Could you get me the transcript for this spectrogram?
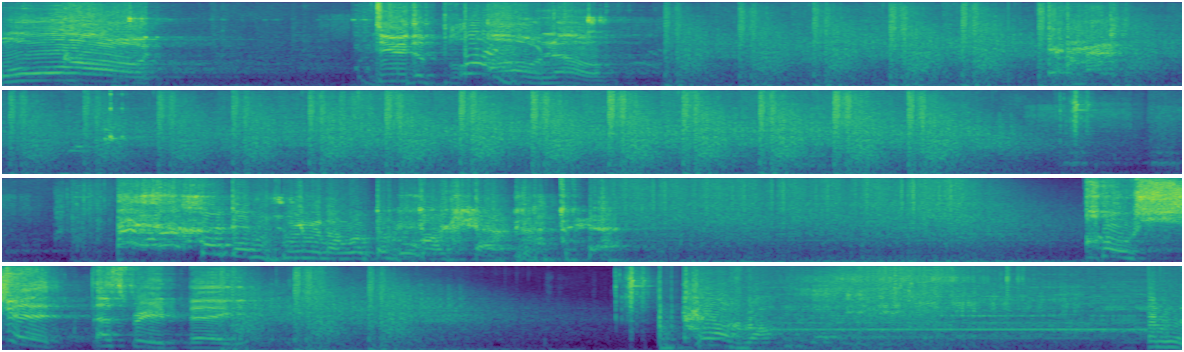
Whoa! Dude, the bl- Oh no. I didn't even know what the fuck happened there. Oh shit! That's pretty big. Terrible. And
